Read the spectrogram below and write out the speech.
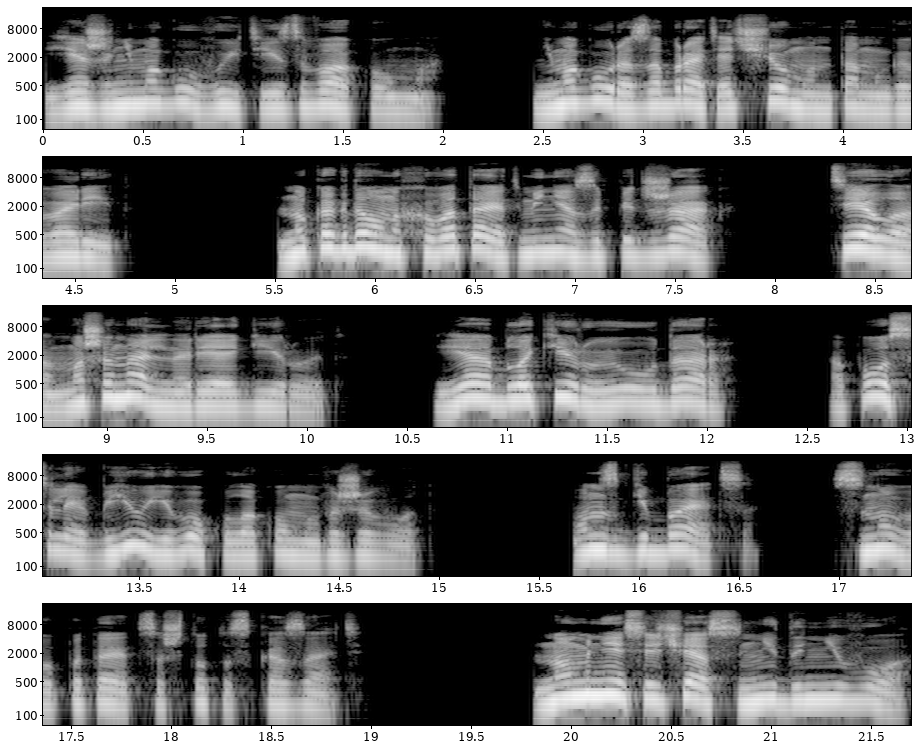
Я же не могу выйти из вакуума. Не могу разобрать, о чем он там говорит. Но когда он хватает меня за пиджак, тело машинально реагирует. Я блокирую удар, а после бью его кулаком в живот. Он сгибается, снова пытается что-то сказать. Но мне сейчас не до него.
